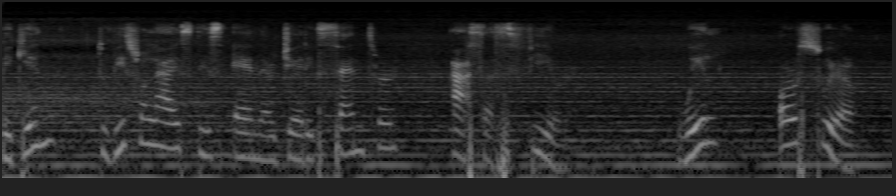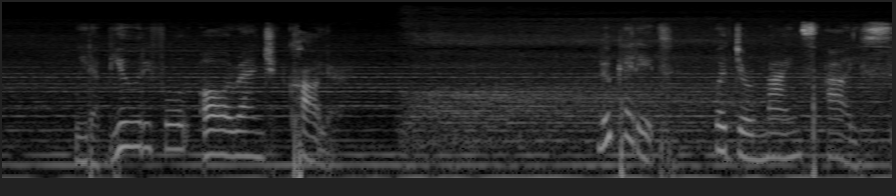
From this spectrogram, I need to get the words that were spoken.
Begin to visualize this energetic center as a sphere, wheel or swirl with a beautiful orange color. Look at it with your mind's eyes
